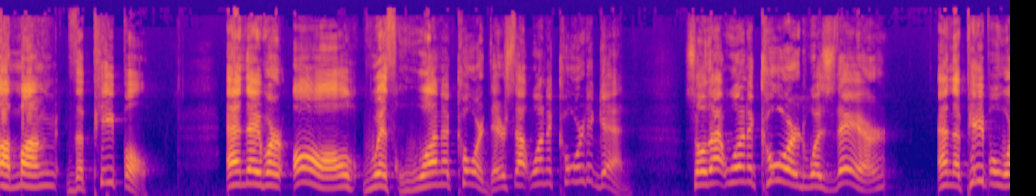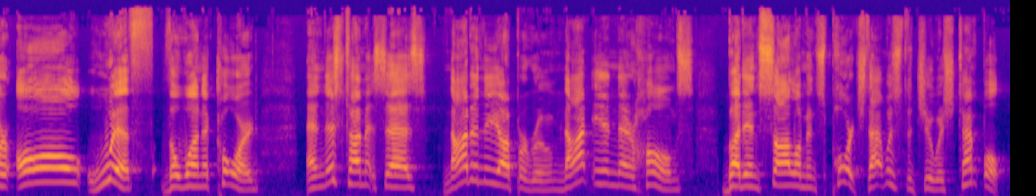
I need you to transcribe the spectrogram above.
among the people. And they were all with one accord. There's that one accord again. So that one accord was there, and the people were all with the one accord. And this time it says, not in the upper room, not in their homes, but in Solomon's porch. That was the Jewish temple.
